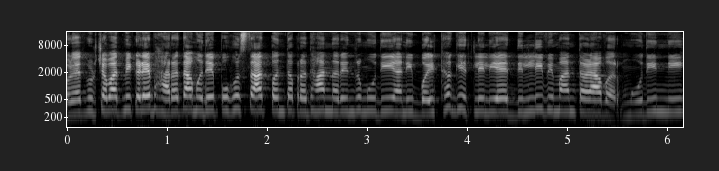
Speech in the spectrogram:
वळूयात पुढच्या बातमीकडे. भारतामध्ये पोहोचतात पंतप्रधान नरेंद्र मोदी यांनी बैठक घेतलेली आहे दिल्ली विमानतळावर. मोदींनी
